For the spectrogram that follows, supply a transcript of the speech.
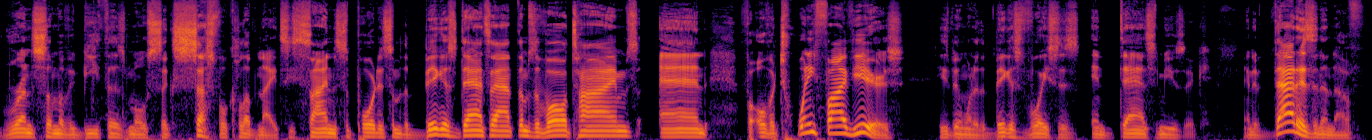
runs some of Ibiza's most successful club nights. He signed and supported some of the biggest dance anthems of all times, and for over 25 years, he's been one of the biggest voices in dance music. And if that isn't enough,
